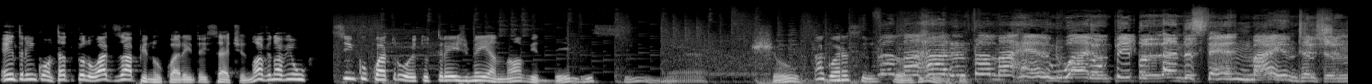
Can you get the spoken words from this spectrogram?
entrem em contato pelo WhatsApp no 47 991 548 369 Delicinha. Show. Agora sim. From my heart and from my hand, why don't people understand my intention?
